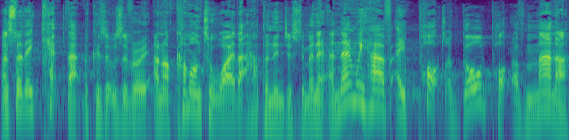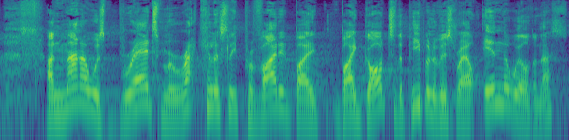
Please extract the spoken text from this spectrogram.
And so they kept that because it was a very, and I'll come on to why that happened in just a minute. And then we have a pot, a gold pot of manna. And manna was bread miraculously provided by, by God to the people of Israel in the wilderness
